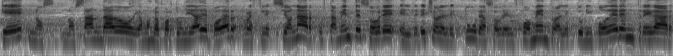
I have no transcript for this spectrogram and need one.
que nos, han dado digamos, la oportunidad de poder reflexionar justamente sobre el derecho a la lectura, sobre el fomento a la lectura y poder entregar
